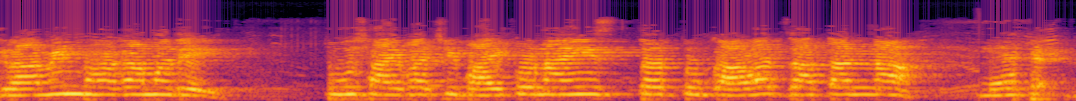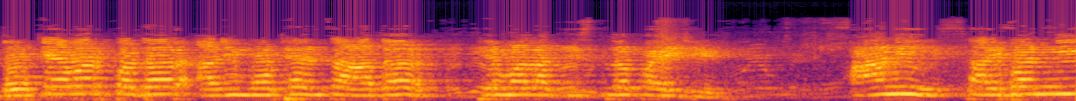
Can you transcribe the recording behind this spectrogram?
ग्रामीण भागामध्ये तू साहेबाची बायको नाहीस तर तू गावात जाताना मोठ्या डोक्यावर पदर आणि मोठ्यांचा आदर हे मला दिसलं पाहिजे. आणि साहेबांनी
